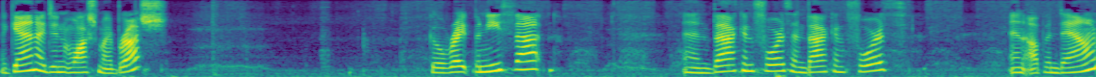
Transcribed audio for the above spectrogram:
Again, I didn't wash my brush. Go right beneath that and back and forth and back and forth and up and down.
